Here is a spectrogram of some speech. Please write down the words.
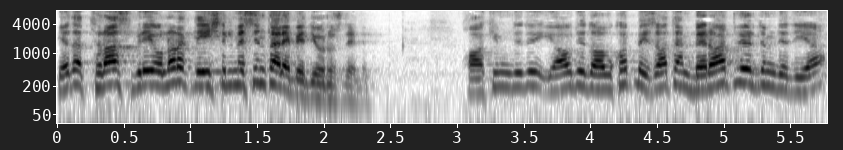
ya da trans birey olarak değiştirilmesini talep ediyoruz dedim. Hakim dedi ya dedi avukat bey zaten beraat verdim dedi ya.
